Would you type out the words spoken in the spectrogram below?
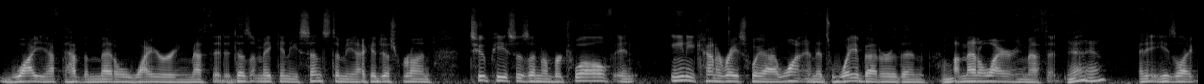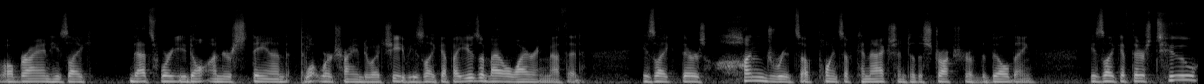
why you have to have the metal wiring method. It doesn't make any sense to me. I could just run two pieces of number 12 in any kind of raceway I want, and it's way better than mm. a metal wiring method. Yeah, yeah. And he's like, well, Brian, he's like, that's where you don't understand what we're trying to achieve. He's like, if I use a metal wiring method, he's like, there's hundreds of points of connection to the structure of the building. He's like, if there's two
